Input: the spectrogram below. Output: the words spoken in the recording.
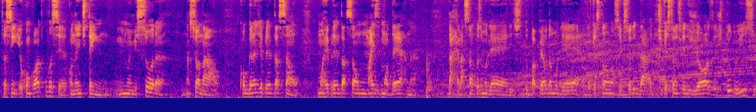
Então, assim, eu concordo com você. Quando a gente tem uma emissora nacional com grande representação, uma representação mais moderna da relação com as mulheres, do papel da mulher, da questão da sexualidade, de questões religiosas, de tudo isso,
